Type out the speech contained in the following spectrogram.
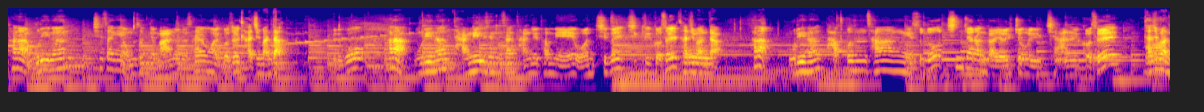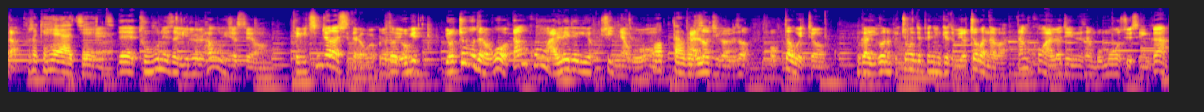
하나. 우리는 최상의 엄선된 마늘을 사용할 것을 다짐한다. 그리고 하나. 우리는 당일 생산, 당일 판매의 원칙을 지킬 것을 다짐한다. 하나. 우리는 바쁜 상황에서도 친절함과 열정을 잃지 않을 것을 다짐한다. 어, 그렇게 해야지. 네. 근데 두 분이서 일을 하고 계셨어요. 되게 친절하시더라고요. 그래서 여기 여쭤보더라고. 땅콩 알레르기 혹시 있냐고. 없다 그러지. 알러지가 그래서 없다고 했죠. 그러니까 이거는 백종원 대표님께서 여쭤봤나 봐. 땅콩 알러지 있는 사람 못 먹을 수 있으니까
